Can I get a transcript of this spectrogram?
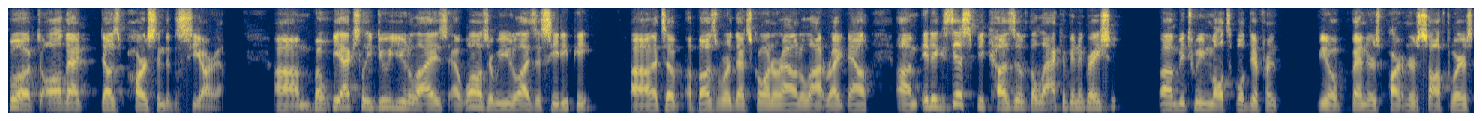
booked, all that does parse into the CRM. Um, but we actually do utilize at Walser, we utilize a CDP. Uh, that's a, a, buzzword that's going around a lot right now. Um, it exists because of the lack of integration um, between multiple different you know vendors partners softwares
